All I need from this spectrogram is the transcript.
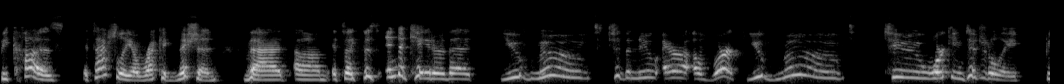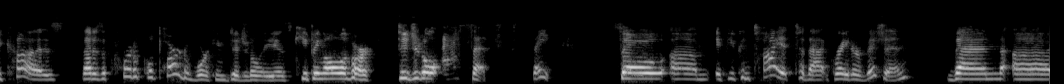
because it's actually a recognition that um, it's like this indicator that you've moved to the new era of work. You've moved to working digitally because that is a critical part of working digitally is keeping all of our digital assets safe. So um, if you can tie it to that greater vision then uh,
